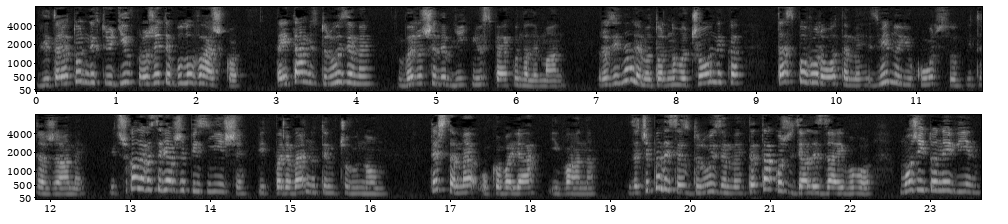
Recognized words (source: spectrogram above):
З літературних трудів прожити було важко, та й там із друзями вирушили в літню спеку на лиман. Розігнали моторного човника та з поворотами, зміною курсу, вітражами. Відшукали Василя вже пізніше, під перевернутим човном. Те ж саме у коваля Івана. Зачепилися з друзями та також взяли зайвого. Може, й то не він.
